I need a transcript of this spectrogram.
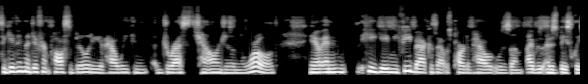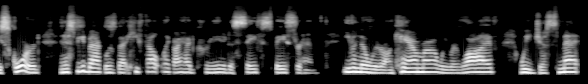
to give him a different possibility of how we can address challenges in the world you know and he gave me feedback because that was part of how it was um, i was i was basically scored and his feedback was that he felt like i had created a safe space for him even though we were on camera, we were live, we just met,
